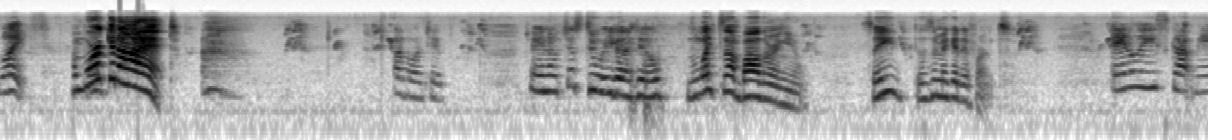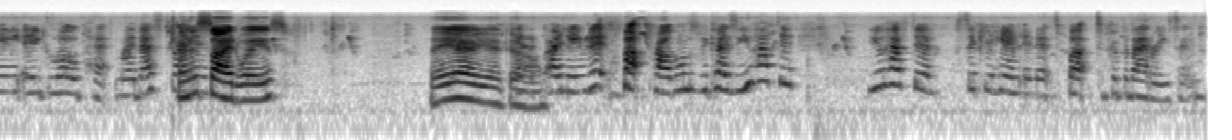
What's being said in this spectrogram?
Lights. I'm working on it. Other one too. Jana, just do what you gotta do. The light's not bothering you. See? Doesn't make a difference. Annalise got me a glow pet. My best friend. Turn it sideways. There you go. And I named it butt problems because you have to you have to stick your hand in its butt to put the batteries in.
